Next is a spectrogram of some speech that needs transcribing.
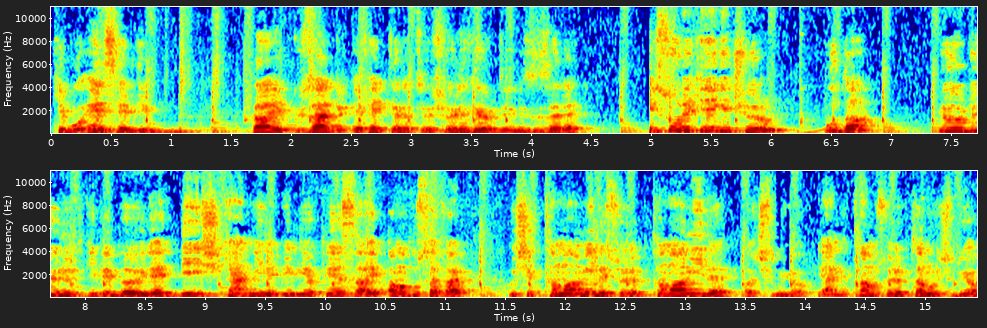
ki bu en sevdiğim gayet güzel bir efekt yaratıyor şöyle gördüğünüz üzere. Bir sonrakine geçiyorum. Bu da gördüğünüz gibi böyle değişken yine bir yapıya sahip ama bu sefer ışık tamamıyla sönüp tamamıyla açılıyor. Yani tam sönüp tam açılıyor.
